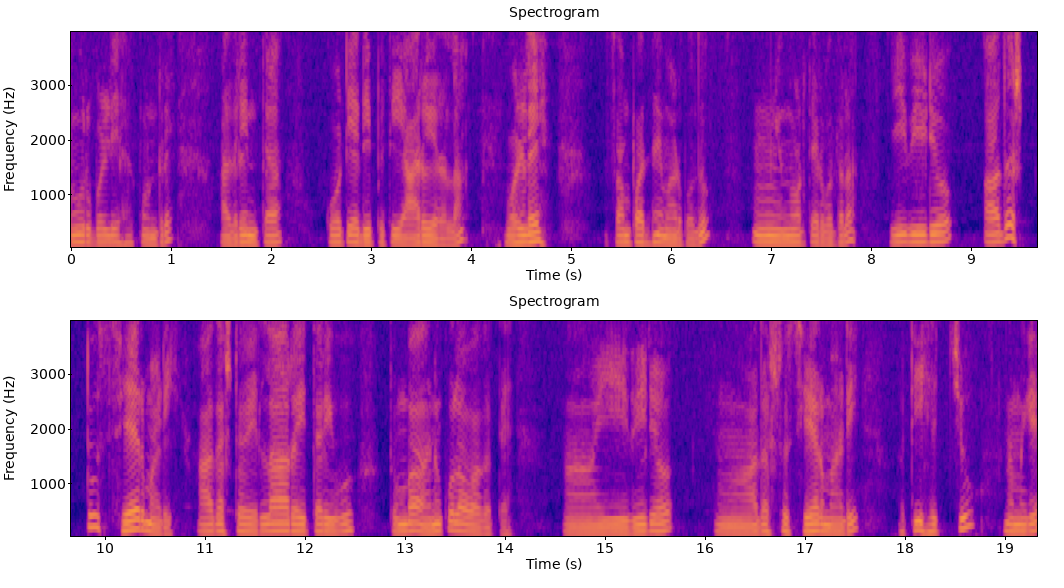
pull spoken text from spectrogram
ನೂರು ಬಳ್ಳಿ ಹಾಕ್ಕೊಂಡ್ರೆ ಅದರಿಂದ ಕೋಟ್ಯಾಧಿಪತಿ ಯಾರೂ ಇರಲ್ಲ. ಒಳ್ಳೆ ಸಂಪಾದನೆ ಮಾಡ್ಬೋದು. ನೋಡ್ತಾ ಇರ್ಬೋದಲ್ಲ. ಈ ವಿಡಿಯೋ ಆದಷ್ಟು ಶೇರ್ ಮಾಡಿ. ಆದಷ್ಟು ಎಲ್ಲ ರೈತರಿಗೂ ತುಂಬ ಅನುಕೂಲವಾಗುತ್ತೆ. ಈ ವಿಡಿಯೋ ಆದಷ್ಟು ಶೇರ್ ಮಾಡಿ. ಅತಿ ಹೆಚ್ಚು ನಮಗೆ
